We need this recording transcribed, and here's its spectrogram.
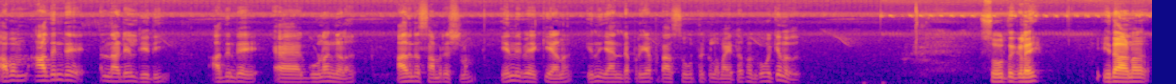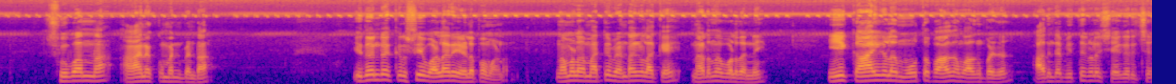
അപ്പം അതിന്റെ നടൽ രീതി അതിന്റെ ഗുണങ്ങൾ അതിന്റെ സംരക്ഷണം എന്നിവയൊക്കെയാണ് ഇന്ന് ഞാൻ എന്റെ പ്രിയപ്പെട്ട സുഹൃത്തുക്കളുമായിട്ട് പങ്കുവയ്ക്കുന്നത്. സുഹൃത്തുക്കളെ ഇതാണ് ചുവന്ന ആനക്കൊമ്പൻ വെണ്ട. ഇതിന്റെ കൃഷി വളരെ എളുപ്പമാണ്. നമ്മൾ മറ്റ് വെണ്ടകളൊക്കെ നടുന്ന പോലെ തന്നെ ഈ കായ്കൾ മൂത്ത പാകമാകുമ്പോൾ അതിന്റെ വിത്തുകൾ ശേഖരിച്ച്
